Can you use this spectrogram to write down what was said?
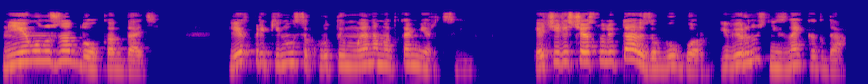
Мне ему нужно долг отдать». Лев прикинулся крутым мэном от коммерции. «Я через час улетаю за бугор и вернусь не знай когда».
